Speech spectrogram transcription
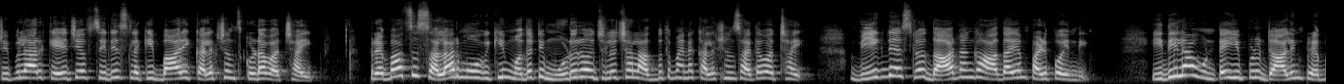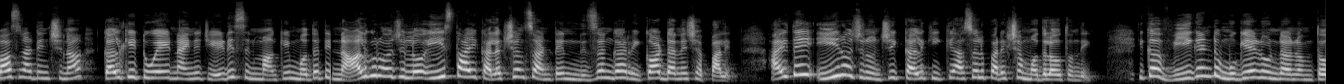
triple R KGF సిరీస్లకి భారీ కలెక్షన్స్ కూడా వచ్చాయి. ప్రభాస్ సలార్ మూవీకి మొదటి మూడు రోజులు చాలా అద్భుతమైన కలెక్షన్స్ అయితే వచ్చాయి. వీక్ డేస్లో దారుణంగా ఆదాయం పడిపోయింది. ఇదిలా ఉంటే ఇప్పుడు డార్లింగ్ ప్రభాస్ నటించిన కల్కి two eight nine eight AD సినిమాకి మొదటి నాలుగు రోజుల్లో ఈ స్థాయి కలెక్షన్స్ అంటే నిజంగా రికార్డ్ అనే చెప్పాలి. అయితే ఈ రోజు నుంచి కల్కికి అసలు పరీక్ష మొదలవుతుంది. ఇక వీకెండ్ ముగియడు ఉండడంతో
